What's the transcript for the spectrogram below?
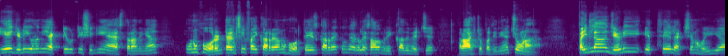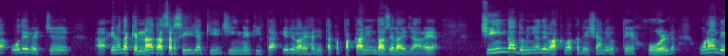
ਇਹ ਜਿਹੜੀ ਉਹਨਾਂ ਦੀਆਂ ਐਕਟੀਵਿਟੀ ਸੀਗੀਆਂ ਇਸ ਤਰ੍ਹਾਂ ਦੀਆਂ, ਉਹਨੂੰ ਹੋਰ ਇੰਟੈਂਸੀਫਾਈ ਕਰ ਰਿਹਾ, ਉਹਨੂੰ ਹੋਰ ਤੇਜ਼ ਕਰ ਰਿਹਾ ਕਿਉਂਕਿ ਅਗਲੇ ਸਾਲ ਅਮਰੀਕਾ ਦੇ ਵਿੱਚ ਰਾਸ਼ਟਰਪਤੀ ਦੀਆਂ ਚੋਣਾਂ ਆ। ਪਹਿਲਾਂ ਜਿਹੜੀ ਇੱਥੇ ਇਲੈਕਸ਼ਨ ਹੋਈ ਆ, ਉਹਦੇ ਵਿੱਚ ਇਹਨਾਂ ਦਾ ਕਿੰਨਾ ਕੁ ਅਸਰ ਸੀ ਜਾਂ ਕੀ ਚੀਨ ਨੇ ਕੀਤਾ, ਇਹਦੇ ਬਾਰੇ ਹਜੇ ਤੱਕ ਪੱਕਾ ਨਹੀਂ ਅੰਦਾਜ਼ੇ ਲਾਏ ਜਾ ਰਹੇ ਆ। ਚੀਨ ਦਾ ਦੁਨੀਆ ਦੇ ਵੱਖ-ਵੱਖ ਦੇਸ਼ਾਂ ਦੇ ਉੱਤੇ ਹੋਲਡ ਉਹਨਾਂ ਦੇ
